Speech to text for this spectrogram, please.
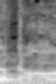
Let's.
